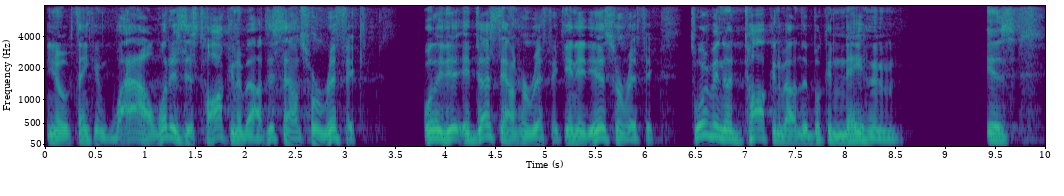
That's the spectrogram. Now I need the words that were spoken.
you know, thinking, "Wow, what is this talking about? This sounds horrific." Well, it, it does sound horrific, and it is horrific. So, what we've been talking about in the book of Nahum is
